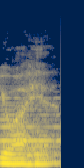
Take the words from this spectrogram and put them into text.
You are here.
